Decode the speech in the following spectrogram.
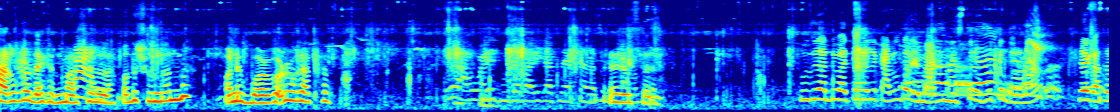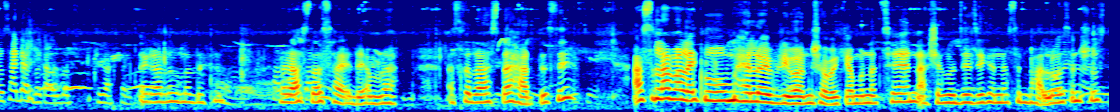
কাঁঠালগুলো দেখেন মার্শাল্লাহ কত সুন্দর না? অনেক বড় বড় কাঁঠাল রাস্তার সাইডে আমরা আজকে রাস্তায় হাঁটতেছি। আসসালামু আলাইকুম হ্যালো এভরিওয়ান সবাই কেমন আছেন? আশা করি যেখানে আছেন ভালো আছেন, সুস্থ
